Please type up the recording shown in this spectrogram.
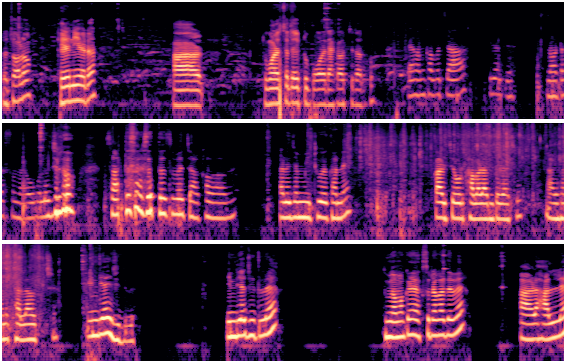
তো চলো, খেয়ে নিয়ে এটা। আর তোমার সাথে একটু পরে দেখা হচ্ছে তারপর। এখন খাব চা ঠিক আছে? নটার সময় ও বলেছিল সাতটা সাড়ে সাতটার সময় চা খাওয়া হবে। আর এই যে মিঠু এখানে কালকে ওর খাবার আনতে গেছে আর এখানে খেলা হচ্ছে। ইন্ডিয়াই জিতবে। ইন্ডিয়া জিতলে তুমি আমাকে একশো টাকা দেবে আর হারলে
